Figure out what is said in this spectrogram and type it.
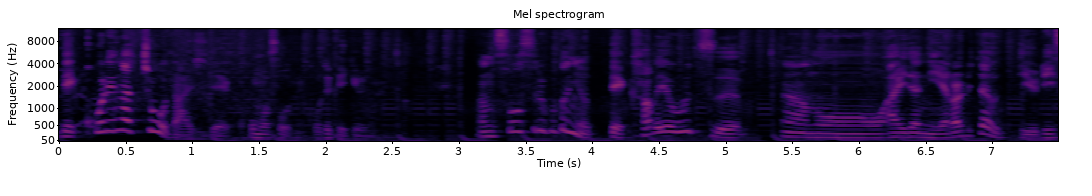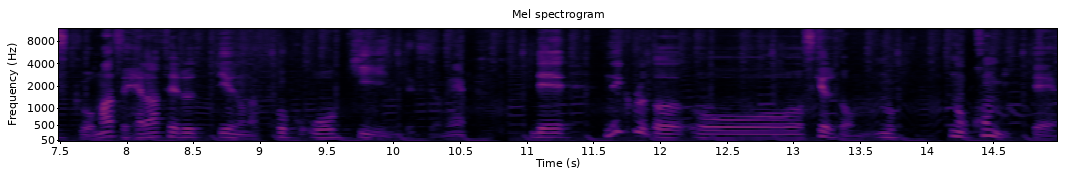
に。で、これが超大事で、ここもそうね、こう出ていけるんですあのそうすることによって壁を打つ、あの、間にやられちゃうっていうリスクをまず減らせるっていうのがすごく大きいんですよね。で、ネクロとスケルトンののコンビって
